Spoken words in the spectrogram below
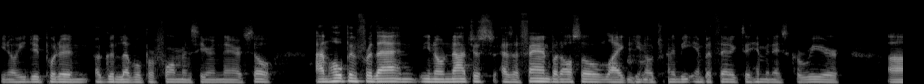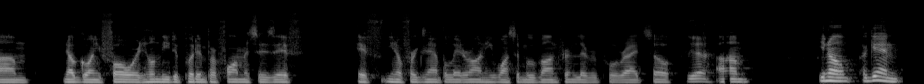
you know he did put in a good level performance here and there. So I'm hoping for that, and you know, not just as a fan, but also like mm-hmm. you know, trying to be empathetic to him in his career. Um, you know, going forward, he'll need to put in performances if, if you know, for example, later on he wants to move on from Liverpool, right? So yeah, um, you know, again,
